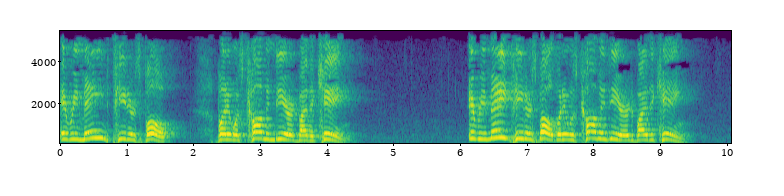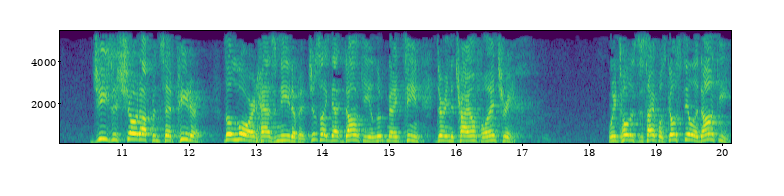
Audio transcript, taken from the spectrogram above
It remained Peter's boat, but it was commandeered by the king. It remained Peter's boat, but it was commandeered by the king. Jesus showed up and said, Peter, the Lord has need of it. Just like that donkey in Luke 19 during the triumphal entry. When he told his disciples, Go steal a donkey.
